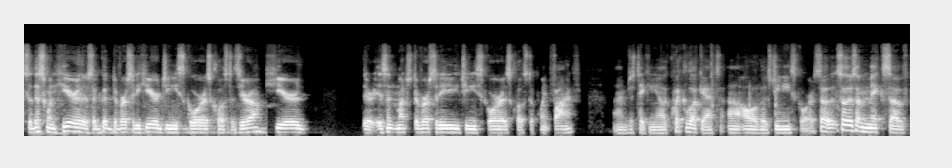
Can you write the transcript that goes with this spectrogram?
so this one here, there's a good diversity here. Gini score is close to zero. Here, there isn't much diversity. Gini score is close to 0.5. I'm just taking a quick look at uh, all of those Gini scores. So, so there's a mix of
